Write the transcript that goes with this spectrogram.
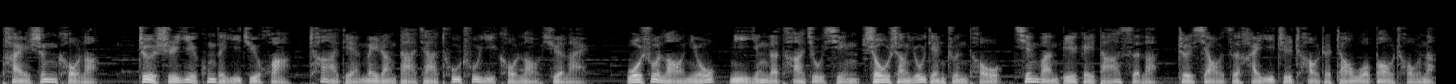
太牲口了。这时夜空的一句话，差点没让大家吐出一口老血来。我说老牛，你赢了他就行，手上有点准头，千万别给打死了。这小子还一直吵着找我报仇呢。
